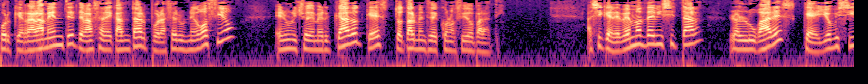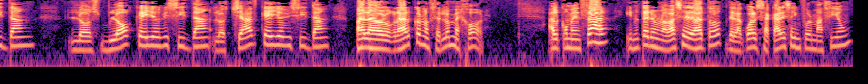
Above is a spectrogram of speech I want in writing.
porque raramente te vas a decantar por hacer un negocio en un nicho de mercado que es totalmente desconocido para ti. Así que debemos de visitar los lugares que ellos visitan, los blogs que ellos visitan, los chats que ellos visitan, para lograr conocerlos mejor. Al comenzar y no tener una base de datos de la cual sacar esa información,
